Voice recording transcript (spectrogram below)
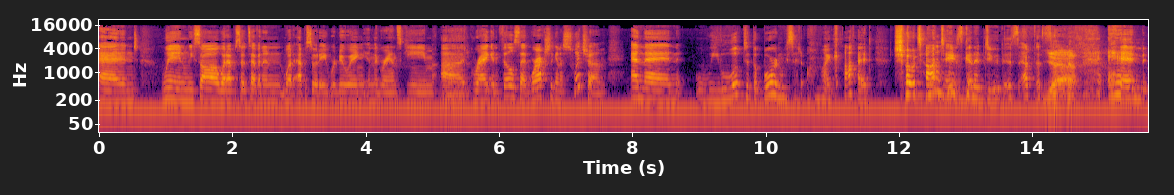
And when we saw what episode seven and what episode eight were doing in the grand scheme, uh, Greg and Phil said we're actually going to switch them. And then we looked at the board and we said, "Oh my god, Joe Dante is gonna do this episode." Yeah. and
